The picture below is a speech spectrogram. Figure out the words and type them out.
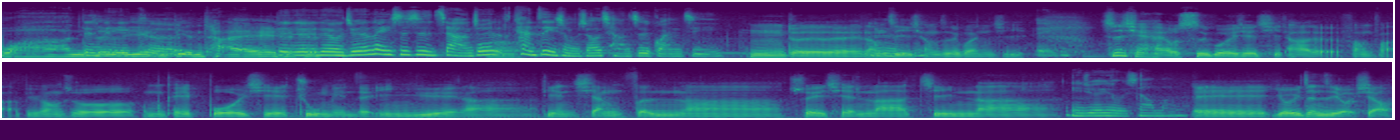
哇，你的这个也很变态。对对对，我觉得类似是这样，就是看自己什么时候强制关机。嗯，对对对，让自己强制关机。对，之前还有试过一些其他的方法，比方说我们可以播一些助眠的音乐啦，点香氛啦，睡前拉筋啦。你觉得有效吗？诶，有一阵子有效，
